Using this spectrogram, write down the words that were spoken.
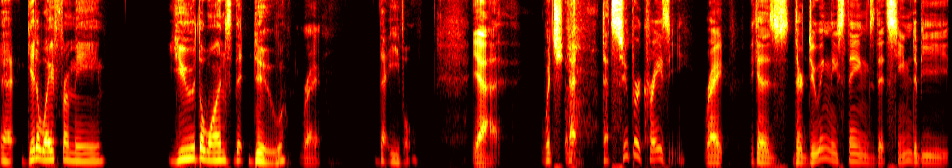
Uh, get away from me, you the ones that do Right. the evil. Yeah, which that that's super crazy, right? Because they're doing these things that seem to be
